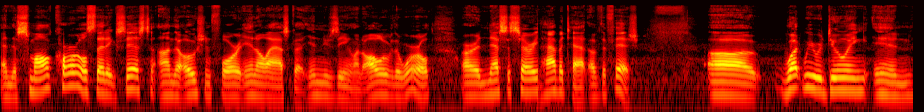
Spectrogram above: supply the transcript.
And the small corals that exist on the ocean floor in Alaska, in New Zealand, all over the world are a necessary habitat of the fish. Uh, what we were doing in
